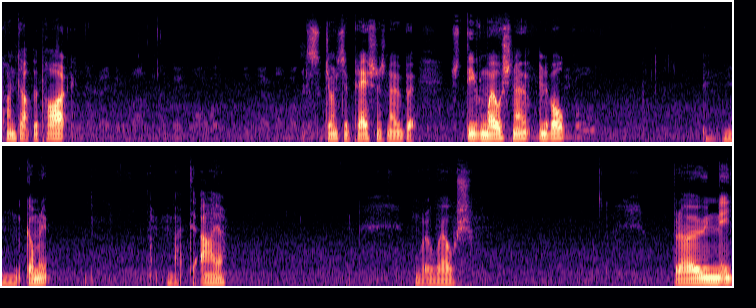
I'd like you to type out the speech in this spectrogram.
punt up the park. It's Johnson pressures now, but Stephen Welsh now in the ball. Montgomery. Back to Ajer. What a Welsh. Brown,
